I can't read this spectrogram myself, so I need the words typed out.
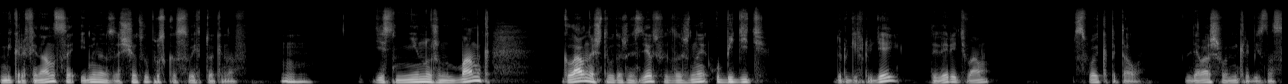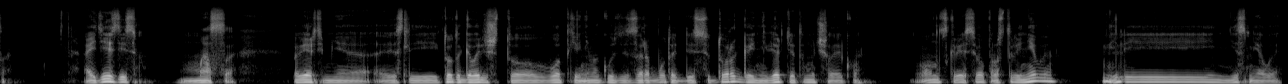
микрофинансы именно за счет выпуска своих токенов. Мгм. Здесь не нужен банк, Главное, что вы должны сделать, вы должны убедить других людей доверить вам свой капитал для вашего микробизнеса. А идей здесь масса. Поверьте мне, если кто-то говорит, что вот я не могу здесь заработать, здесь все дорого, не верьте этому человеку. Он, скорее всего, просто ленивый mm-hmm. или не смелый.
